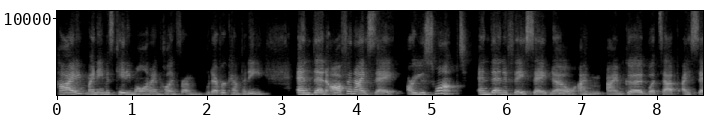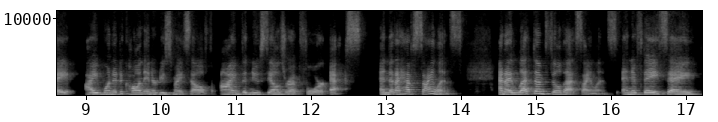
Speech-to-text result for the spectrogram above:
hi my name is katie mullen. I'm calling from whatever company. And then often i say are you swamped? And then if they say no i'm i'm good. What's up? I say i wanted to call and introduce myself. I'm the new sales rep for x. And then i have silence. And i let them fill that silence. And if they say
